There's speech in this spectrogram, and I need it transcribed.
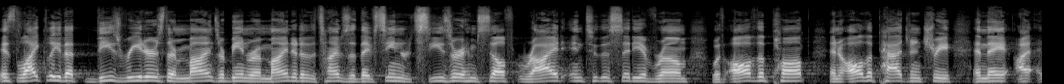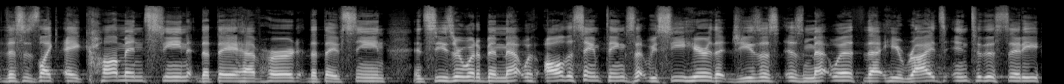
it's likely that these readers, their minds are being reminded of the times that they've seen Caesar himself ride into the city of Rome with all the pomp and all the pageantry. And they, I, this is like a common scene that they have heard, that they've seen. And Caesar would have been met with all the same things that we see here that Jesus is met with, that he rides into the city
